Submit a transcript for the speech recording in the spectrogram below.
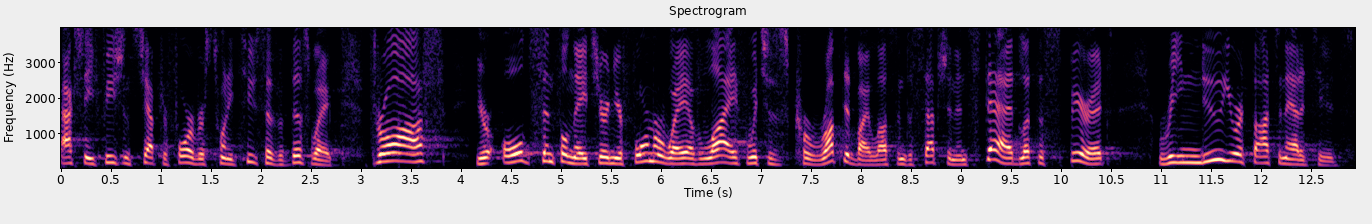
Actually, Ephesians chapter 4, verse 22 says it this way Throw off your old sinful nature and your former way of life, which is corrupted by lust and deception. Instead, let the Spirit renew your thoughts and attitudes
